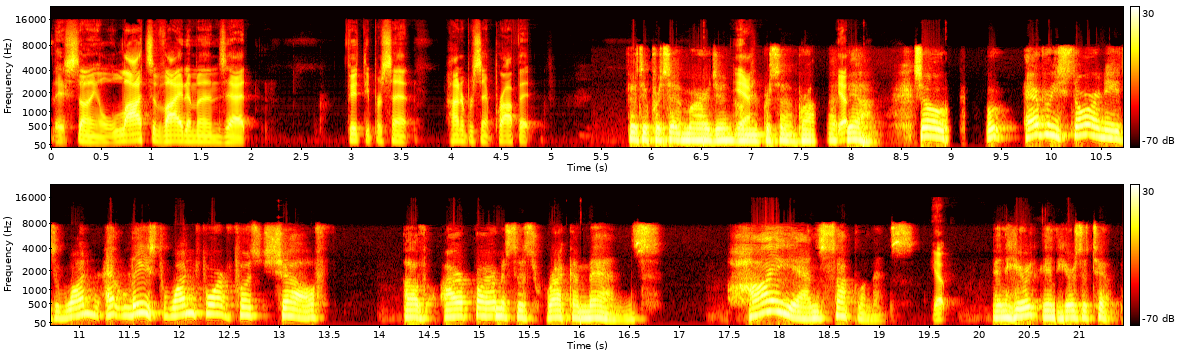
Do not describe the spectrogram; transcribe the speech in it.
they're selling lots of vitamins at 50%, 100% profit. 50% margin, Yeah. 100% profit. Yep. Yeah. So every store needs one, at least one four foot shelf of our pharmacist recommends high end supplements. Yep. And here, and here's a tip.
